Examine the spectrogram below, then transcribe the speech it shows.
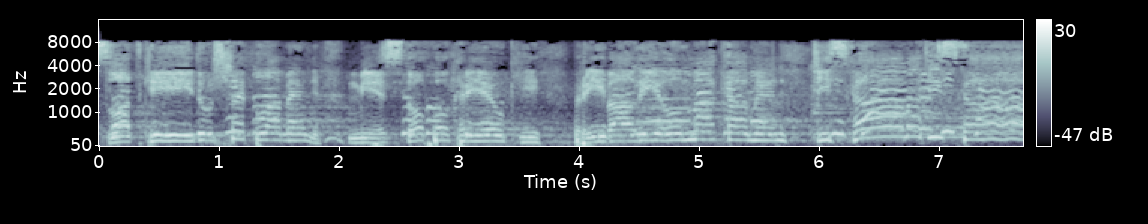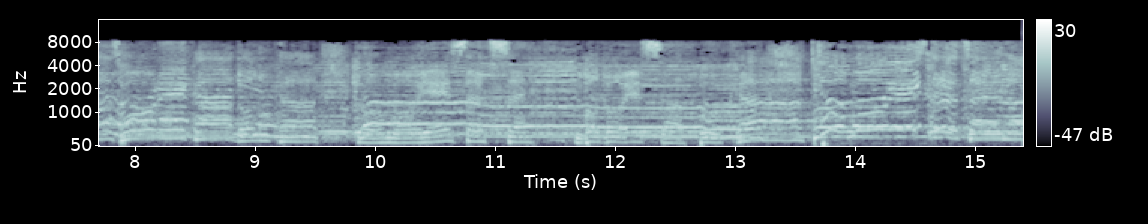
sladký duše plameň, miesto pokrievky, privalil ma kameň, tiská ma, tiská, z horeka do luka, to moje srdce, vo dvoje sa puká, to moje srdce na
